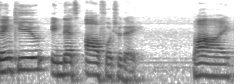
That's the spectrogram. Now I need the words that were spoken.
Thank you, and that's all for today. Bye.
